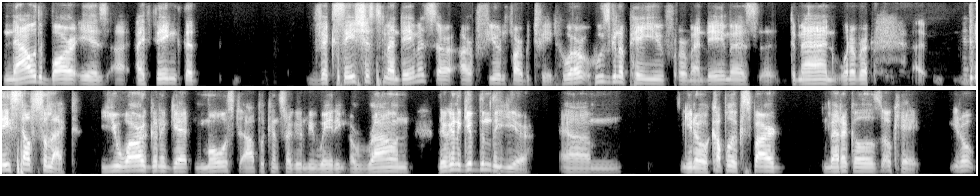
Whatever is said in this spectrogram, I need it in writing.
Now the bar is, I, I think that vexatious mandamus are, are few and far between. Who are, who's going to pay you for mandamus, uh, demand, whatever? Uh, they self-select. You are going to get most applicants are going to be waiting around. They're going to give them the year. Um, you know, a couple of expired medicals. Okay, you know,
